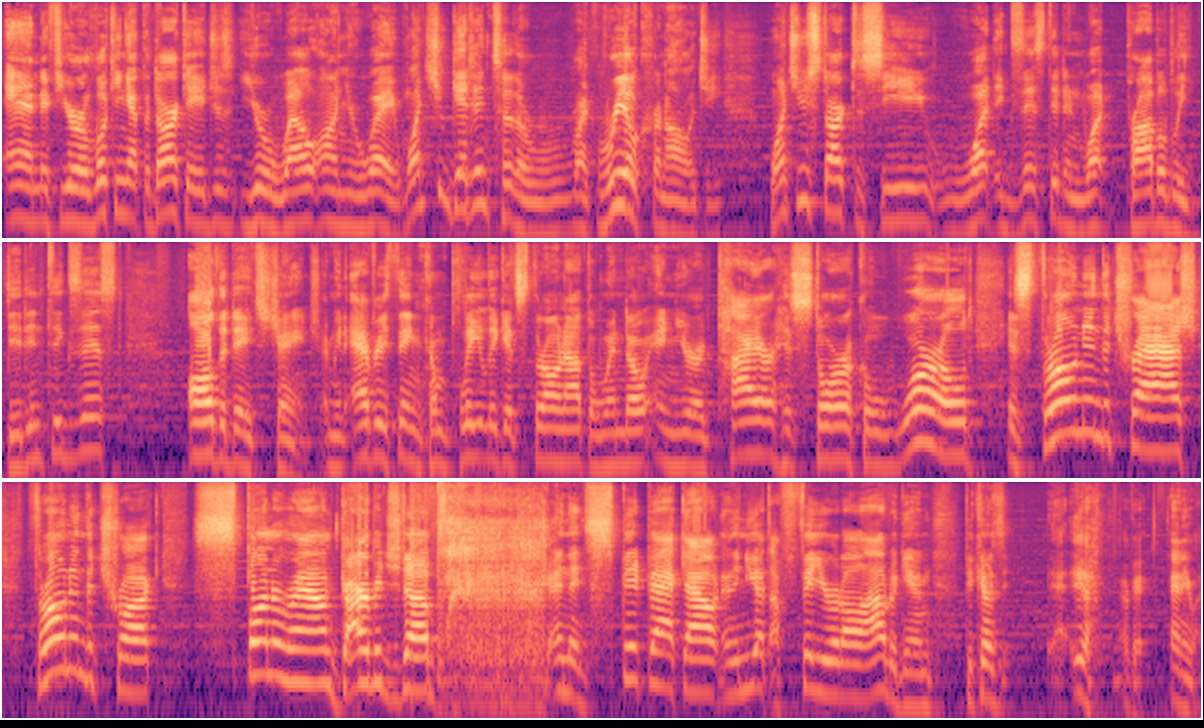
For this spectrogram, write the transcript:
and if you're looking at the Dark Ages, you're well on your way. Once you get into the like real chronology, once you start to see what existed and what probably didn't exist, all the dates change. I mean, everything completely gets thrown out the window, and your entire historical world is thrown in the trash, thrown in the truck, spun around, garbaged up, and then spit back out, and then you have to figure it all out again because, yeah, okay, anyway.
